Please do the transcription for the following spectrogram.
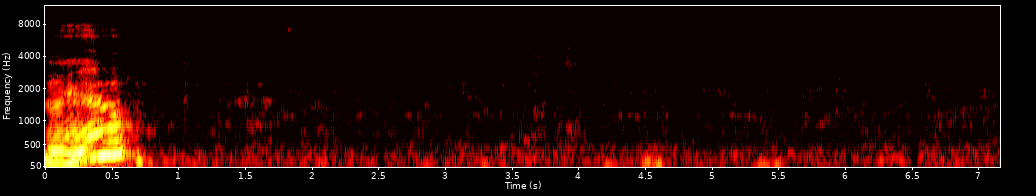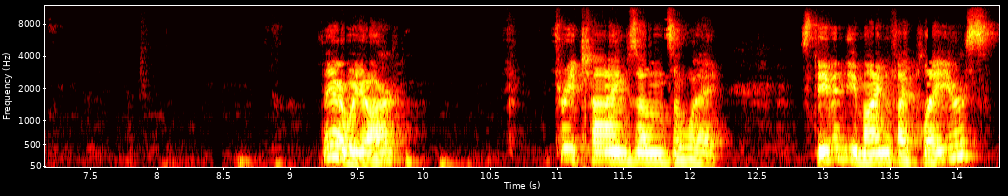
Well, there we are, three time zones away. Stephen, do you mind if I play yours?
